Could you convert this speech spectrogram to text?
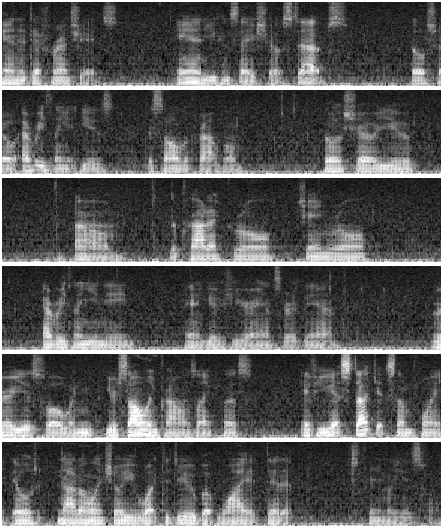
and it differentiates. And you can say show steps. It'll show everything it used to solve the problem it'll show you um, the product rule, chain rule, everything you need, and it gives you your answer at the end. Very useful when you're solving problems like this. If you get stuck at some point, it will not only show you what to do, but why it did it. Extremely useful.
